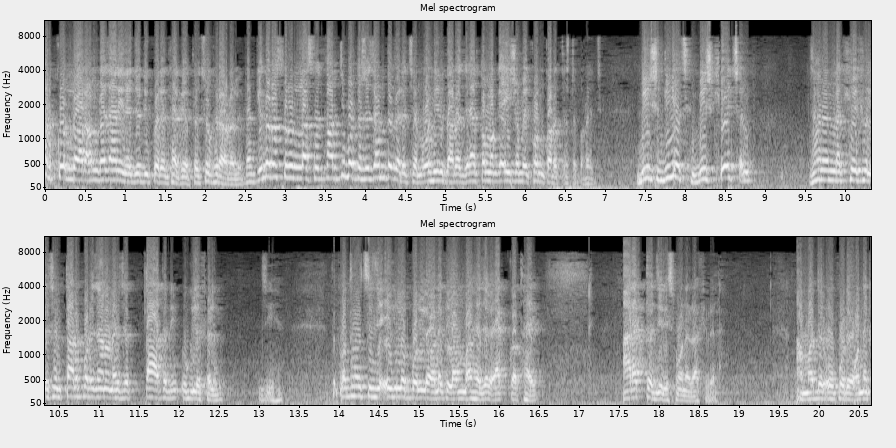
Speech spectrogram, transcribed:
আর করল আর আমরা জানি না যদি করে থাকে তো চোখের আড়ালে। কিন্তু রসুল্লাহ তার জীবন সে জানতে পেরেছেন ওহির দ্বারা যে তোমাকে এই সময় খুন করার চেষ্টা করা হয়েছে। বিষ দিয়েছেন বিষ খেয়েছেন জানেন না খেয়ে ফেলেছেন তারপরে জানানো হয়েছে তাড়াতাড়ি উগলে ফেলেন। জি হ্যাঁ। তো কথা হচ্ছে যে এগুলো বললে অনেক লম্বা হয়ে যাবে এক কথায়। আর একটা জিনিস মনে রাখবেন, আমাদের ওপরে অনেক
